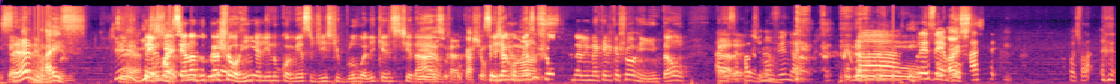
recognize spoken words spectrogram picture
Sério? ponto. Que isso? Tem uma mas- cena do cachorrinho ali no começo de East Blue ali que eles tiraram, Isso, cara. o Você já começa nossa. chorando ali naquele cachorrinho. Então, Ah, essa Cara, parte é eu não vi, não. Mas, por exemplo, a- pode falar?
